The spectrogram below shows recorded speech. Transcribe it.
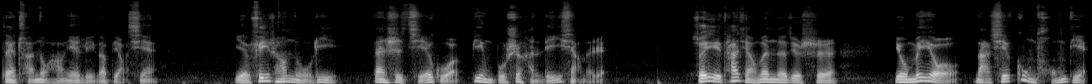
在传统行业里的表现也非常努力，但是结果并不是很理想的人，所以他想问的就是有没有哪些共同点？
